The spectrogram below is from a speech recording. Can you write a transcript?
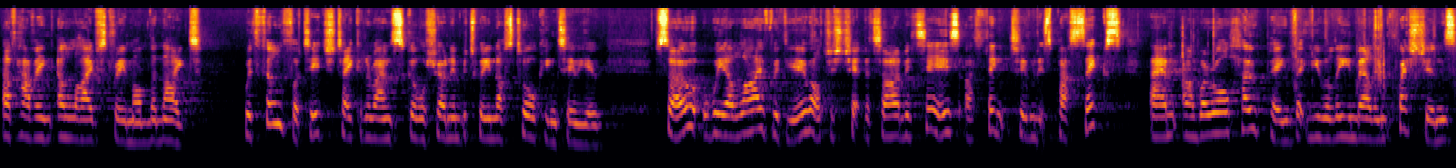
of having a live stream on the night with film footage taken around school shown in between us talking to you. So we are live with you. I'll just check the time. It is, I think, two minutes past six. Um, and we're all hoping that you will email in questions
